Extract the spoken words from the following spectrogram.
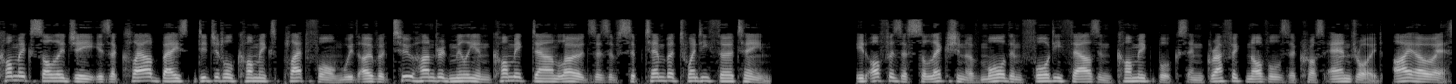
Comixology is a cloud-based digital comics platform with over 200 million comic downloads as of September 2013. It offers a selection of more than 40,000 comic books and graphic novels across Android, iOS,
